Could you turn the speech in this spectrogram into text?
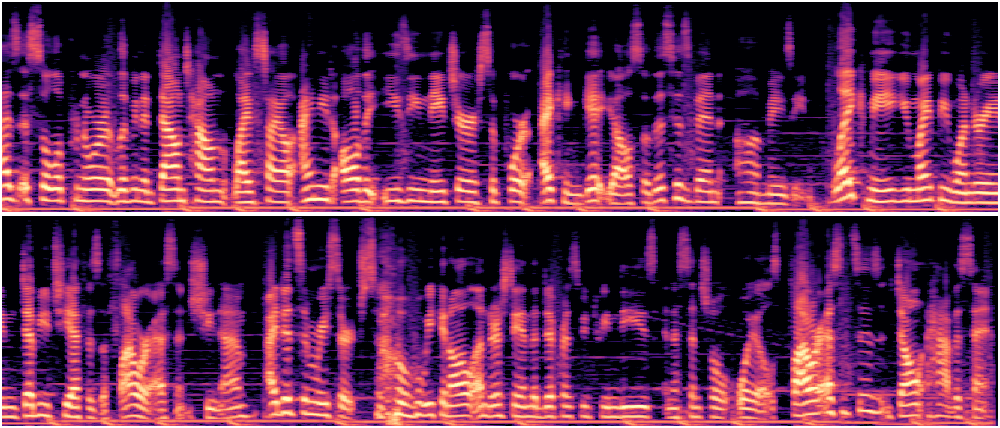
As a solopreneur living a downtown lifestyle, I need all the easy nature support I can get, y'all. So this has been amazing. Like me, you might be wondering WTF is a flower essence, Sheena. I did some research so we can all understand the difference between these and essential oils. Flower essences don't have a scent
